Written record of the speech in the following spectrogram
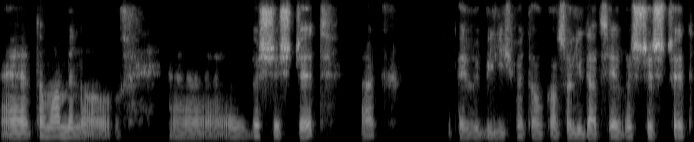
e, to mamy no, e, wyższy szczyt, tak? Tutaj wybiliśmy tą konsolidację, wyższy szczyt,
